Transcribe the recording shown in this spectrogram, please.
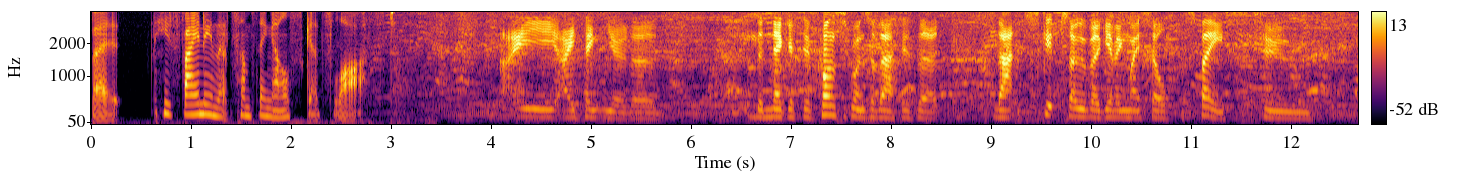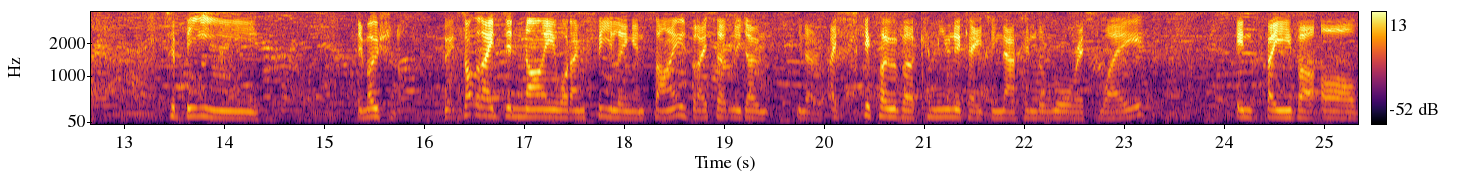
but he's finding that something else gets lost. I I think you know the the negative consequence of that is that that skips over giving myself the space to to be emotional. It's not that I deny what I'm feeling inside, but I certainly don't, you know, I skip over communicating that in the rawest way in favor of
